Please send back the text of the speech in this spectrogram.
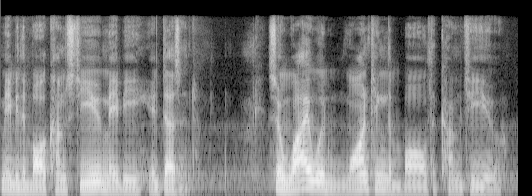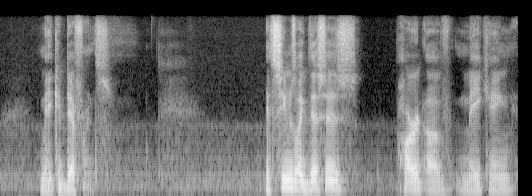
maybe the ball comes to you, maybe it doesn't. So why would wanting the ball to come to you make a difference? It seems like this is part of making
